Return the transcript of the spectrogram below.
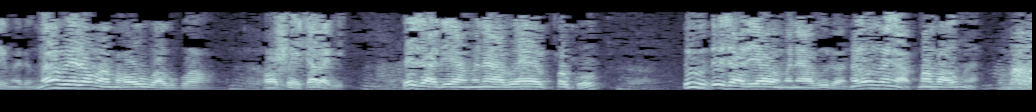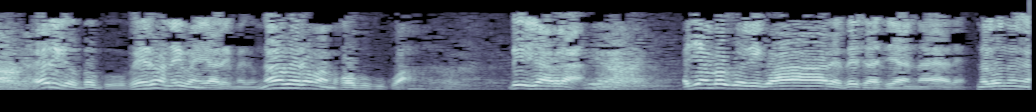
လိမ့်မယ်တော့ငါဘယ်တော့မှမဟုတ်ဘူးပါဘူးကွာဟောပယ်ချလိုက်ပြီသစ္စာတရားမနာဘဲပုဂ္ဂိုလ်သူ့သစ္စာတရားကိုမနာဘူးတော့နှလုံးသွင်းကမှန်ပါဦးမလားမှန်ပါပါအဲ့ဒီလိုပုဂ္ဂိုလ်ဘယ်တော့နိဗ္ဗာန်ရလိမ့်မယ်တော့ငါဘယ်တော့မှမဟုတ်ဘူးကွာသိကြပါလားအကျင့်ပုဂ္ဂိုလ်ဒီကွာတဲ့သစ္စာတရားနာရတယ်နှလုံးသွင်းရ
